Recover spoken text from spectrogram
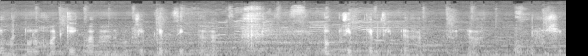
ยอดตัวละครเก่งมากๆนะผมสิบเต็มสิบนะครับลบสิบเต็มสิบนะครับสุดยอดโอ้ชิบ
